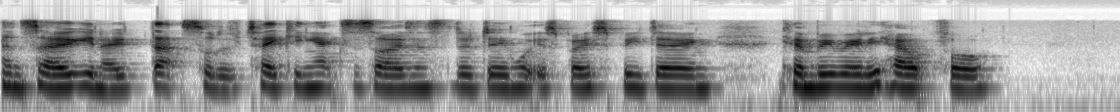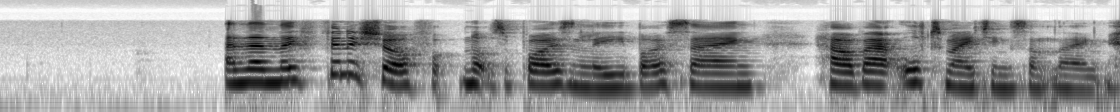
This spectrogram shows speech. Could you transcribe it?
and so you know that sort of taking exercise instead of doing what you're supposed to be doing can be really helpful and then they finish off, not surprisingly, by saying, How about automating something?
